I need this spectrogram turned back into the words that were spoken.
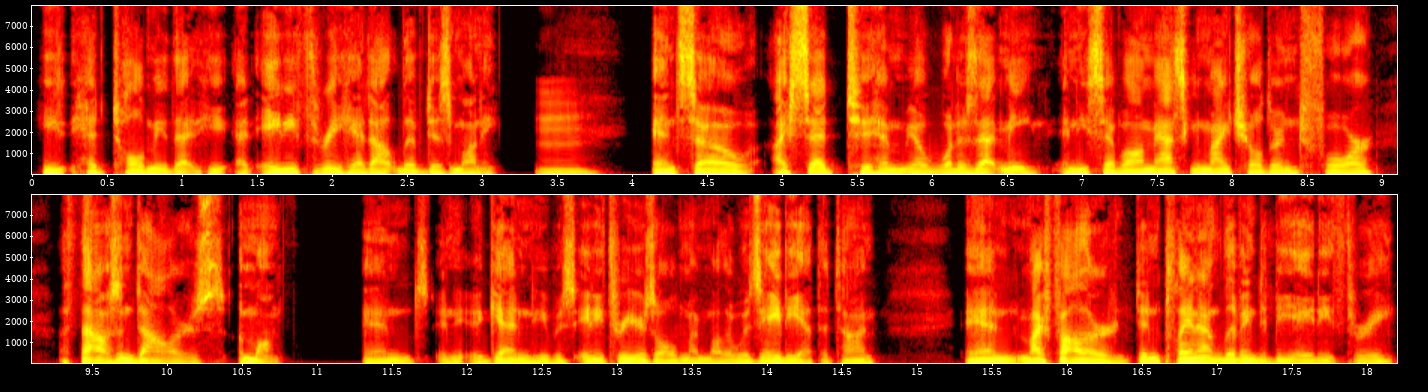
he had told me that he at 83 he had outlived his money. Mm. And so I said to him, you know, what does that mean? And he said, well, I'm asking my children for a thousand dollars a month. And, and again, he was 83 years old. My mother was 80 at the time. And my father didn't plan on living to be 83.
